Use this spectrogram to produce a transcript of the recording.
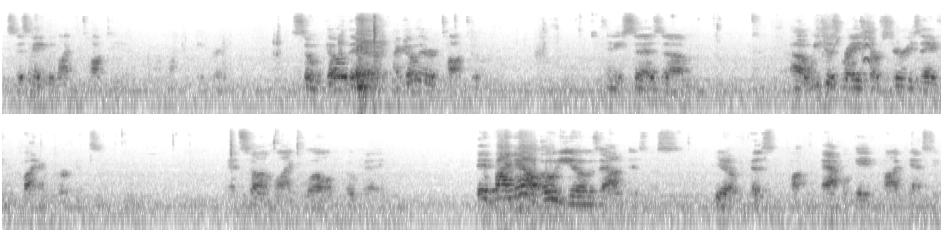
He says, "Hey, we'd like to talk to you." I'm like, "Okay, great." So go there. I go there to talk to him, and he says, um, uh, "We just raised our Series A from Kleiner Perkins." And so I'm like, "Well, okay." And by now, Odeo's out of business, you know, because Apple gave podcasting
